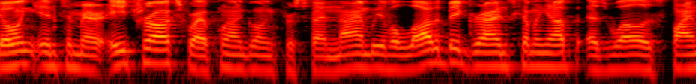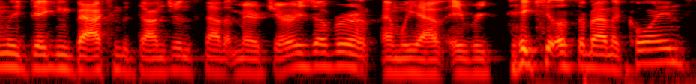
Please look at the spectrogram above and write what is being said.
going into Mayor Aatrox, where I plan on going for Sven 9. We have a lot of big grinds coming up, as well as finally digging back into the dungeons now that Mayor Jerry's over, and we have a ridiculous amount of coins.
